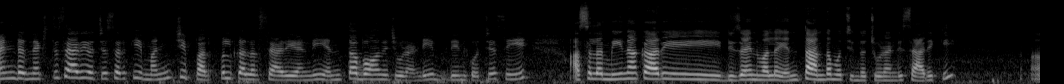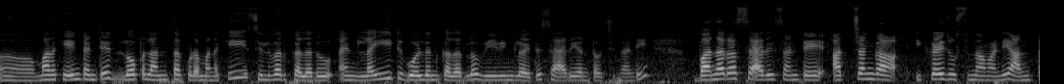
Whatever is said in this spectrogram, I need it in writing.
అండ్ నెక్స్ట్ శారీ వచ్చేసరికి మంచి పర్పుల్ కలర్ శారీ అండి. ఎంత బాగుంది చూడండి. దీనికి వచ్చేసి అసలు మీనాకారి డిజైన్ వల్ల ఎంత అందం వచ్చిందో చూడండి శారీకి. మనకేంటంటే లోపల అంతా కూడా మనకి silver colour and light golden కలర్లో వీవింగ్లో అయితే శారీ అంతా వచ్చిందండి. బనారస్ శారీస్ అంటే అచ్చంగా ఇక్కడే చూస్తున్నామండి. అంత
